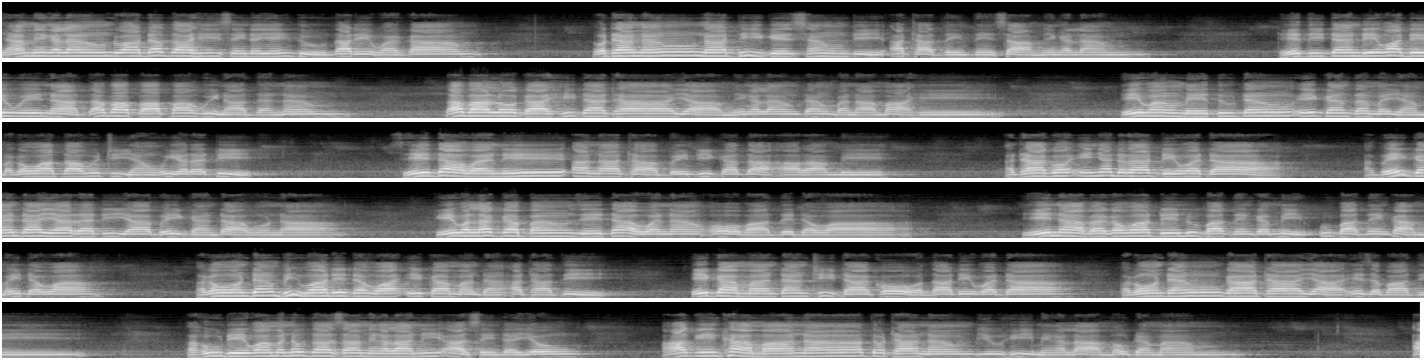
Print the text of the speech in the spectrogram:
ယံမင်္ဂလံဒွါဒတ္တဟိစိန်တယိတုသရိဝကံသောဌာနံနာတိကေသံတိအထသိမ့်သင်္စမင်္ဂလံဒေတိတံဒေဝဒေဝေနသဗ္ဗပါပဝိနာသနံ သဗ္ဗလောကဟိတထာယမင်္ဂလံတံဗနာမဟိဧဝံမေတုတံဧကံသမယံဘဂဝတာဝိထိယံဝိဟရတိဇေတဝနေအနာထပိန္ဒီကတအာရာမိအထာကောအညတရာဒေဝတာအဘိကန္တယာရတိယဘိကန္တဝနာ ကေဝလကပံဇေတဝနံဩဘာသတ္တဝါယေနဘဂဝတေနုပသင်္ကမိဥပသင်္ကမိတဝါဘဂဝန္တံဘိဝါရိတဝါဧကမန္တံအထာတိဧကမန္တံထိတာခောသာတိဝတ္တာဘဂဝန္တံဂါထာယဣဇဘာတိ ဘဟုဒေဝမနုဿသသမင်္ဂလာနိအစိန်တယုံအာကိခမာနာတုထာနံပြုဟိမင်္ဂလာမௌဓမံ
